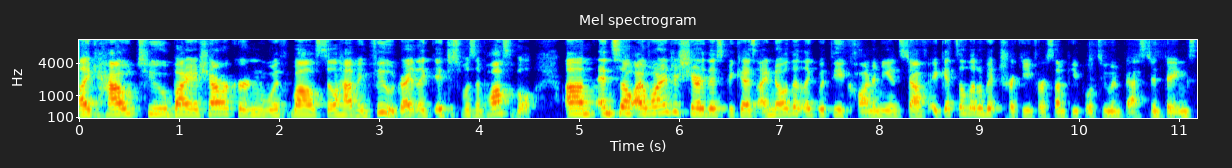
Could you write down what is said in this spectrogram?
like how to buy a shower curtain with while still having food, right? Like it just wasn't possible. Um, and so I wanted to share this because I know that like with the economy and stuff, it gets a little bit tricky for some people to invest in things.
